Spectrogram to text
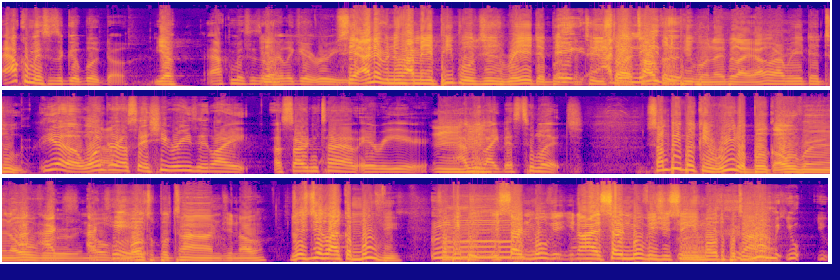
Alchemist is a good book though. Yeah. Alchemist is Yeah. a really good read. See, I never knew how many people just read that book It- until you started talking either. to people, and they'd be like, "Oh, I read that too." Yeah, one Uh, girl said she reads it like a certain time every year. I'd be like, that's too much. Some people can read a book over and over I- and I over can't. multiple times. You know, it's just like a movie. Some mm. people, it's certain movies. You know how certain movies you see multiple You want, times. me, you, you,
